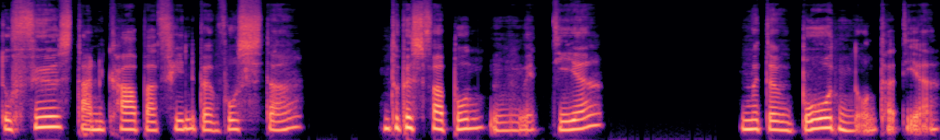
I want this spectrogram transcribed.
Du fühlst deinen Körper viel bewusster und du bist verbunden mit dir und mit dem Boden unter dir.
